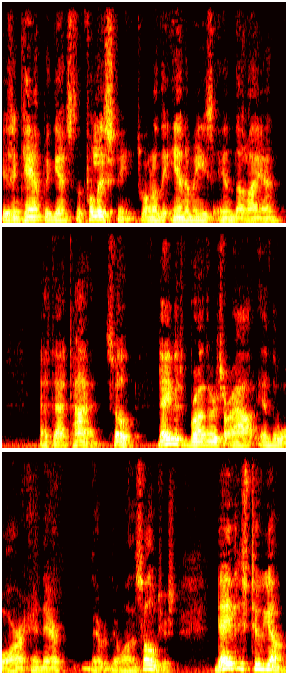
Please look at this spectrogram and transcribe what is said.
is encamped against the Philistines, one of the enemies in the land at that time. So David's brothers are out in the war, and they're they're, they're one of the soldiers. David is too young,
